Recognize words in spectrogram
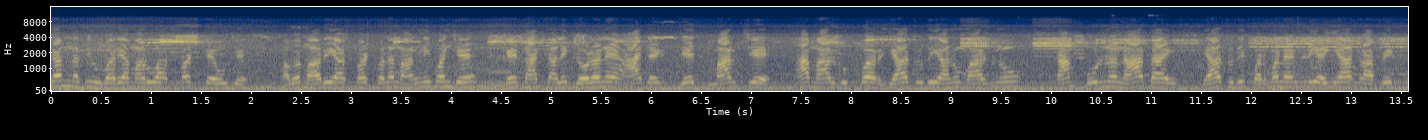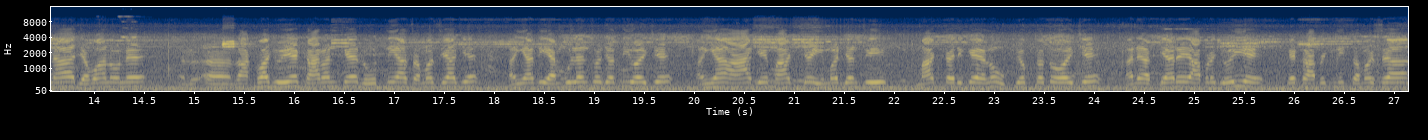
કેમ નથી ઊભા રહ્યા? મારું આ સ્પષ્ટ કહેવું છે. હવે મારી આ સ્પષ્ટપણે માંગણી પણ છે કે તાત્કાલિક ધોરણે આ જે માર્ગ છે, આ માર્ગ ઉપર જ્યાં સુધી આનું માર્ગનું કામ પૂર્ણ ના થાય, ત્યાં સુધી પરમનન્ટલી અહીંયા ટ્રાફિકના જવાનોને રાખવા જોઈએ. કારણ કે રોજની આ સમસ્યા છે. અહીંયાથી એમ્બ્યુલન્સો જતી હોય છે. અહીંયા આ જે માર્ગ છે ઇમરજન્સી માર્ગ તરીકે એનો ઉપયોગ થતો હોય છે. અને અત્યારે આપણે જોઈએ કે ટ્રાફિકની સમસ્યા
